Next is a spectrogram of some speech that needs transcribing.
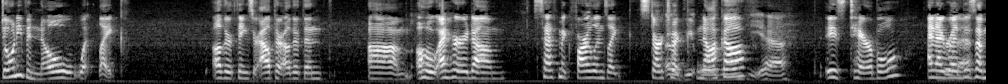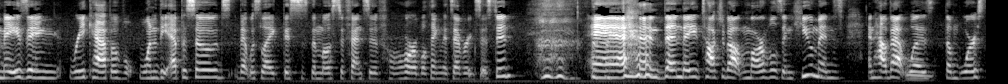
don't even know what like other things are out there other than um oh I heard um Seth MacFarlane's like Star Oh, Trek the knockoff? Yeah. is terrible. And I read that. this amazing recap of one of the episodes that was like, this is the most offensive, horrible thing that's ever existed. and then they talked about Marvel's Inhumans and how that was mm. the worst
